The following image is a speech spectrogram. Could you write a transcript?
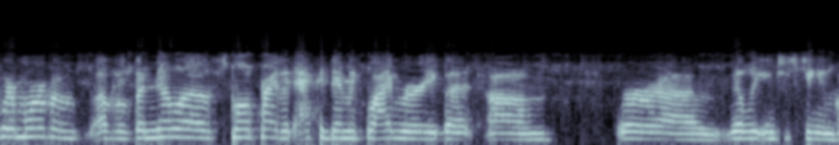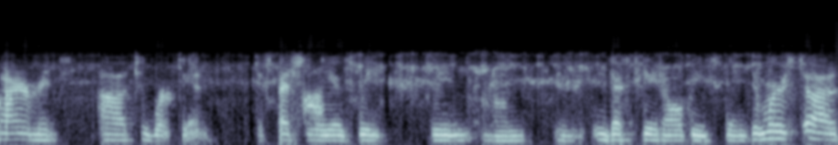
we're more of a, of a vanilla small private academic library, but um, we're a really interesting environment uh, to work in, especially as we, we um, investigate all these things. And we're uh,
